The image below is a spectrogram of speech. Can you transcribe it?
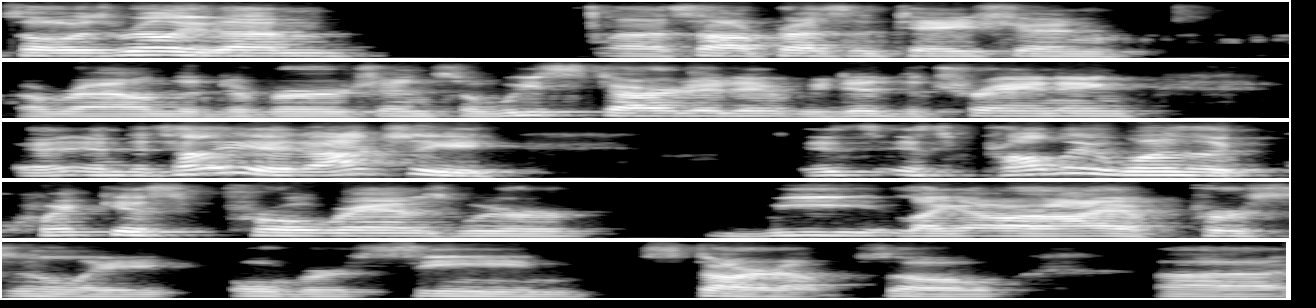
so it was really them uh, saw a presentation around the diversion so we started it we did the training and, and to tell you it actually it's it's probably one of the quickest programs we're we like or I have personally overseen startup. So uh,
